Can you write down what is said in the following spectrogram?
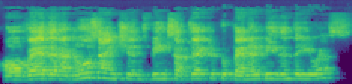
or where there are no sanctions being subjected to penalties in the US?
